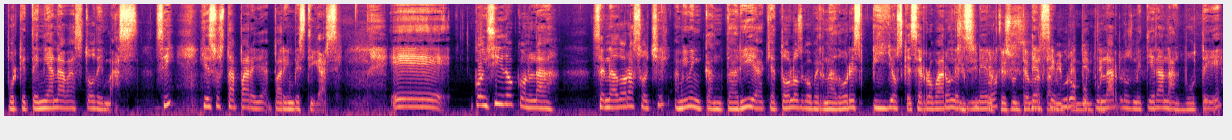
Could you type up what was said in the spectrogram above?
porque tenían abasto de más, ¿sí? Y eso está para, para investigarse. Eh, coincido con la senadora Xochitl, a mí me encantaría que a todos los gobernadores pillos que se robaron el dinero del Seguro Popular los metieran al bote. ¿eh?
